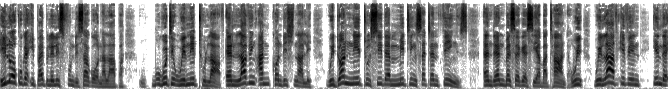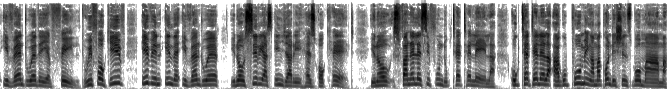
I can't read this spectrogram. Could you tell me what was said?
ilokhu ke iBhayibheli lisifundisa kona lapha ukuthi we need to love and loving unconditionally we don't need to see them meeting certain things and then bese ke siyabathanda. We we love even in the event where they have failed. We forgive even in the event where you know serious injury has occurred. You know sifanele sifunde ukuthethelela. Ukuthethelela akuphumi ngama conditions bomama.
